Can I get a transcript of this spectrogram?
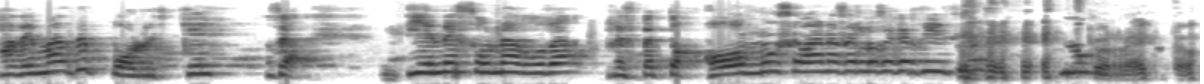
Además de por qué. O sea, ¿Tienes una duda respecto a cómo se van a hacer los ejercicios? es correcto.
